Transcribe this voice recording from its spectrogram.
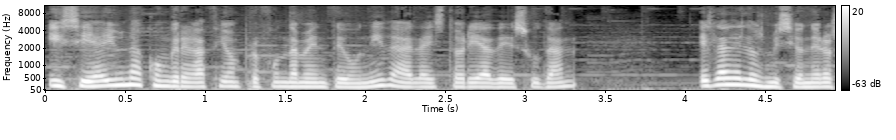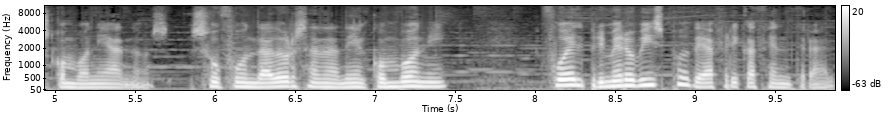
Y si hay una congregación profundamente unida a la historia de Sudán, es la de los misioneros combonianos. Su fundador, San Daniel Comboni, fue el primer obispo de África Central.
